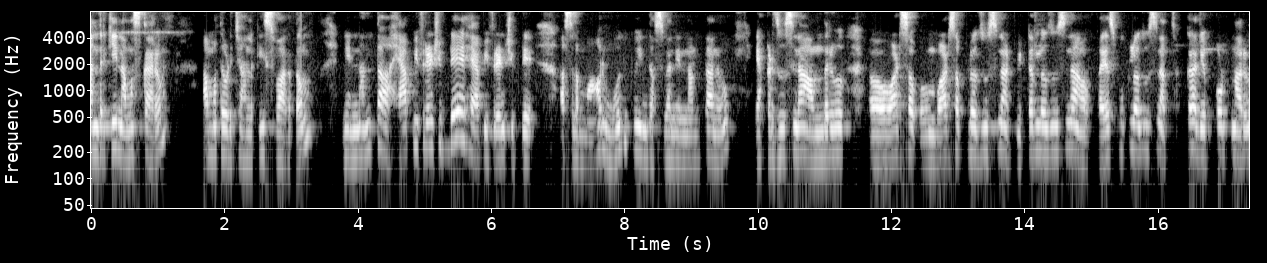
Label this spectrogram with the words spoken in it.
అందరికీ నమస్కారం. అమ్మతోడి ఛానల్కి స్వాగతం. నిన్నంతా happy friendship day happy friendship day. అసలు మారు మోగిపోయింది అసలు నిన్నంతాను. ఎక్కడ చూసినా అందరూ వాట్సాప్ వాట్సాప్లో చూసినా ట్విట్టర్లో చూసినా ఫేస్బుక్లో చూసినా చక్కగా చెప్పుకుంటున్నారు.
